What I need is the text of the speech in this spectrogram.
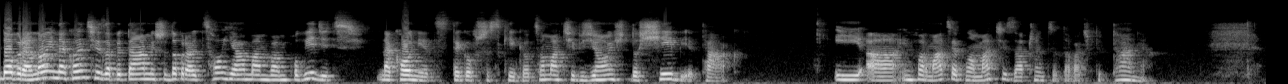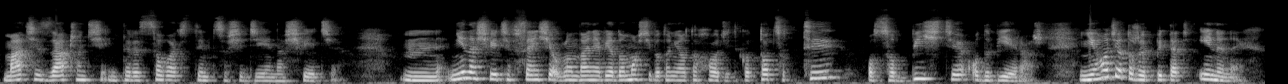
Dobra, no i na końcu zapytałam jeszcze, dobra, co ja mam Wam powiedzieć na koniec tego wszystkiego? Co macie wziąć do siebie, tak? I a, informacja była, macie zacząć zadawać pytania. Macie zacząć się interesować tym, co się dzieje na świecie. Mm, nie na świecie w sensie oglądania wiadomości, bo to nie o to chodzi, tylko to, co Ty osobiście odbierasz. I nie chodzi o to, żeby pytać innych,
